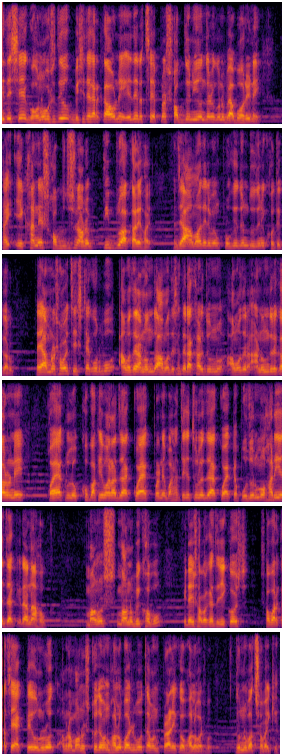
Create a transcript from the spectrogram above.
এদেশে ঘনবসতিও বেশি থাকার কারণে এদের হচ্ছে আপনার শব্দ নিয়ন্ত্রণের কোনো ব্যবহারই নেই। তাই এখানে শব্দ দূষণ আরও তীব্র আকারে হয়, যা আমাদের এবং প্রকৃতির জন্য দুজনই ক্ষতিকারক। তাই আমরা সবাই চেষ্টা করব আমাদের আনন্দ আমাদের সাথে রাখার জন্য, আমাদের আনন্দের কারণে কয়েক লক্ষ পাখি মারা যাক কয়েক প্রাণে বাসা থেকে চলে যাক কয়েকটা প্রজন্ম হারিয়ে যাক, এটা না হোক। মানুষ মানবিক হব, এটাই সবার কাছে রিকোয়েস্ট সবার কাছে একটাই অনুরোধ, আমরা মানুষকেও যেমন ভালোবাসবো, তেমন প্রাণীকেও ভালোবাসবো। ধন্যবাদ সবাইকে।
